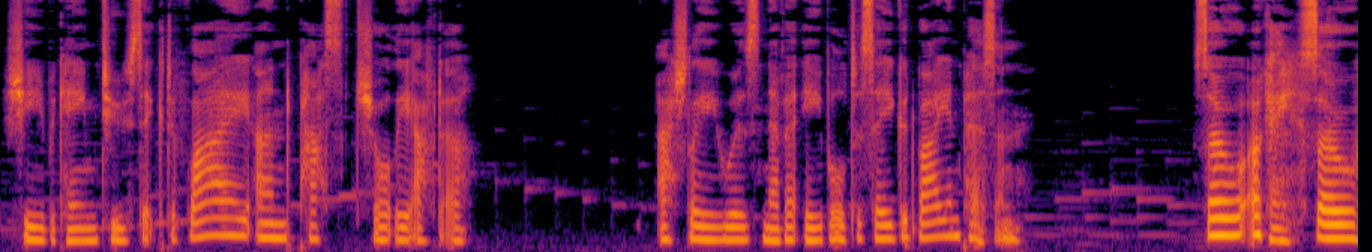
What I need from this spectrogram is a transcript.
She became too sick to fly and passed shortly after. Ashley was never able to say goodbye in person. So, okay, so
